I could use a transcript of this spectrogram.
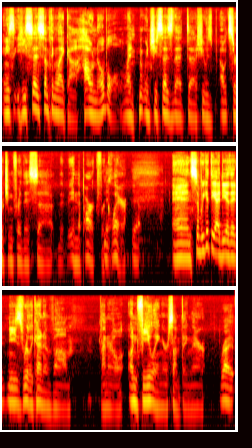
and he's he says something like uh, "How noble" when when she says that uh, she was out searching for this uh, in the park for Claire. Yeah. And so we get the idea that he's really kind of um, I don't know unfeeling or something there. Right.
